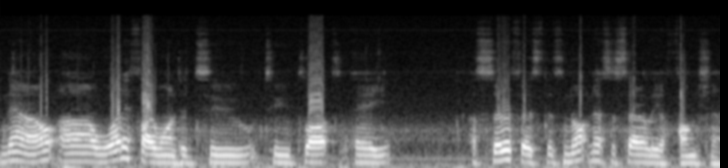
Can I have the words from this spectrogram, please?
now uh, what if I wanted to to plot a a surface that's not necessarily a function?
